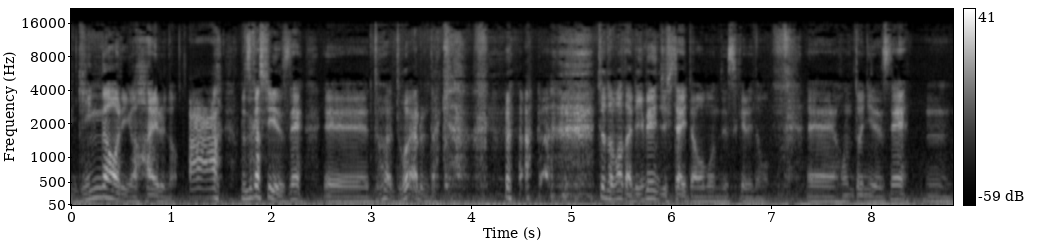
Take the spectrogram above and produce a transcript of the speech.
銀代わりが入るの。ああ、難しいですね。えー、どうや、どうやるんだっけな。ちょっとまだリベンジしたいとは思うんですけれども、えー、本当にですね、うん。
